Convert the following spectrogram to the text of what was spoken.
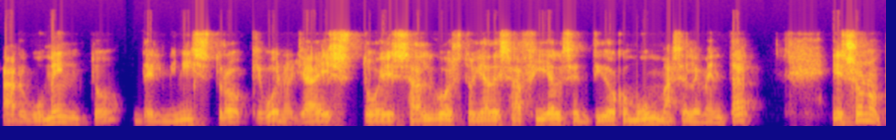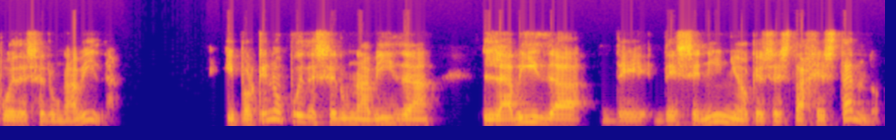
argumento del ministro, que bueno, ya esto es algo, esto ya desafía el sentido común más elemental. Eso no puede ser una vida. ¿Y por qué no puede ser una vida la vida de, ese niño que se está gestando?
